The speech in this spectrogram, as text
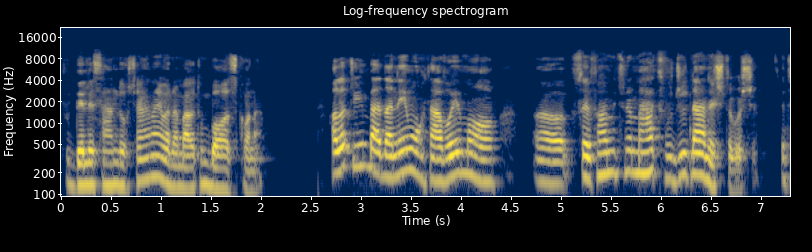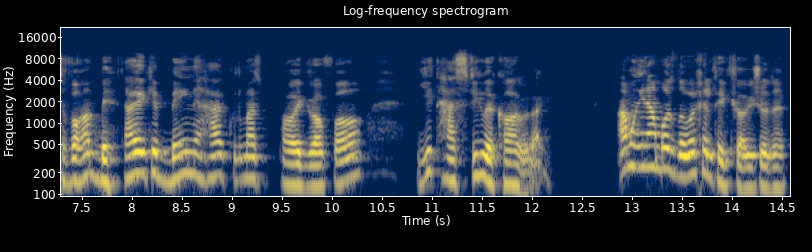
تو دل صندوقچه نیومدم براتون باز کنم. حالا تو این بدنه محتوای ما صرفا می‌تونه متن وجود نداشته باشه. اتفاقا بهتره که بین هر کدوم از پاراگراف ها یه تصویر به کار ببریم. اما این هم باز دوباره خیلی تکراری شده.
